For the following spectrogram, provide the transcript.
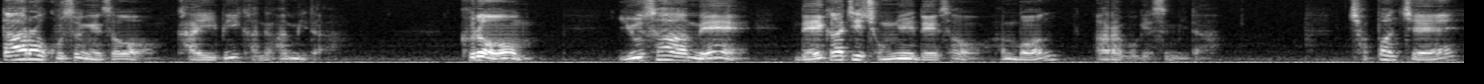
따로 구성해서 가입이 가능합니다. 그럼 유사암의 네 가지 종류에 대해서 한번 알아보겠습니다. 첫 번째,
